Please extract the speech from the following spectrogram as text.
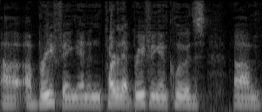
uh, a briefing, and part of that briefing includes um,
